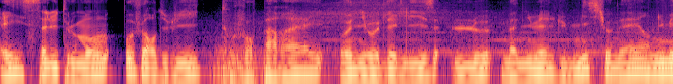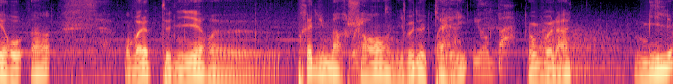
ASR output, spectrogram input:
Hey, salut tout le monde. Aujourd'hui, toujours pareil, au niveau de l'église, le manuel du missionnaire numéro 1. On va l'obtenir euh, près du marchand au niveau de Calais. Donc voilà, 1000,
